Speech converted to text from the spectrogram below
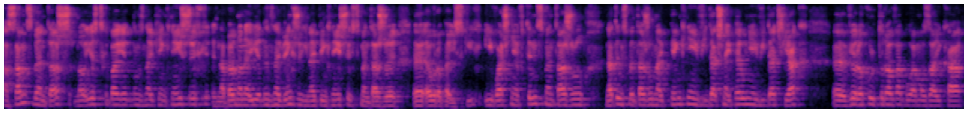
A sam cmentarz no, jest chyba jednym z najpiękniejszych, na pewno jednym z największych i najpiękniejszych cmentarzy e, europejskich. I właśnie w tym cmentarzu, na tym cmentarzu najpiękniej widać, najpełniej widać, jak e, wielokulturowa była mozaika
